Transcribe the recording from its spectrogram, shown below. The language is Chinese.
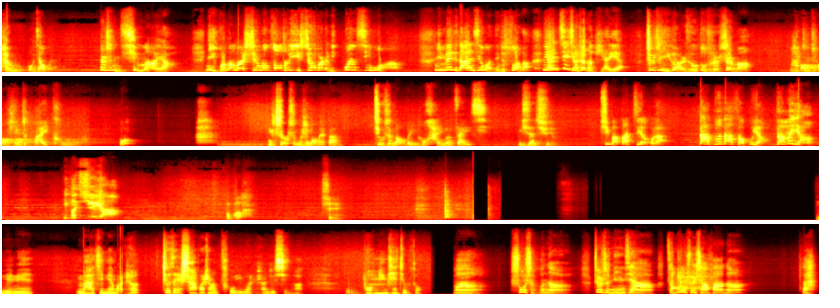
还有你王家文，那是你亲妈呀！你闻妈妈身上都糟蹋了一身味了，你关心过吗？你没给她安心晚年就算了，你还净想占她便宜，这是一个儿子能做出的事吗？妈真是平时白疼你了。我，你知道什么是老来伴？就是老了以后还能在一起。你现在去，去把爸接过来，大哥大嫂不养，咱们养。你快去呀！老婆，谢谢你。云云，妈今天晚上就在沙发上凑一晚上就行了，我明天就走。妈，说什么呢？这是您家，怎么能睡沙发呢？来，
